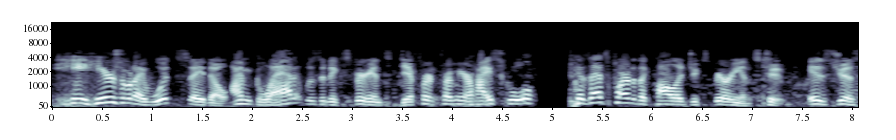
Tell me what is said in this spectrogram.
he, here's what I would say though. I'm glad it was an experience different from your high school because that's part of the college experience too. Is just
